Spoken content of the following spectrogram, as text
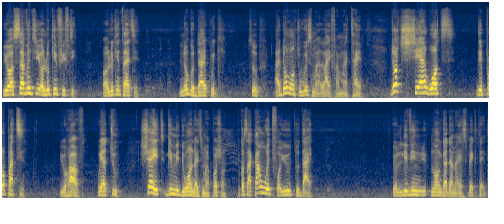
You are 70, you're looking 50 or looking 30. You know, go die quick. So I don't want to waste my life and my time. Just share what the property you have. We are two. Share it, give me the one that is my portion. Because I can't wait for you to die. You're living longer than I expected.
